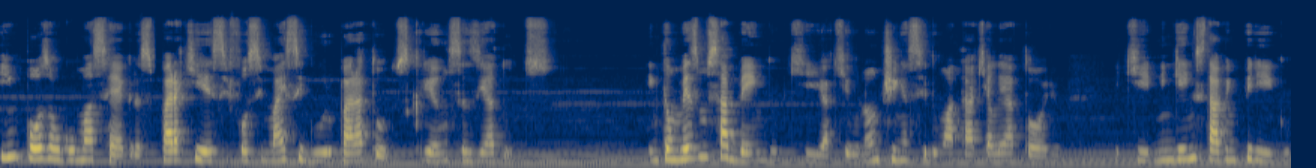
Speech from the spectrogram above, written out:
e impôs algumas regras para que esse fosse mais seguro para todos, crianças e adultos. Então, mesmo sabendo que aquilo não tinha sido um ataque aleatório e que ninguém estava em perigo,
